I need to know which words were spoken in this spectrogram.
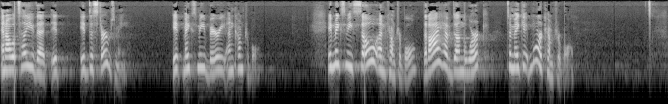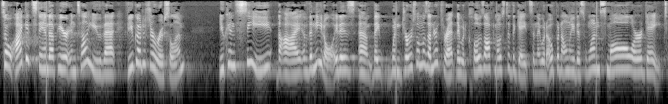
And I will tell you that it, it disturbs me. It makes me very uncomfortable. It makes me so uncomfortable that I have done the work to make it more comfortable. So I could stand up here and tell you that if you go to Jerusalem you can see the eye of the needle. It is, um, they, when Jerusalem was under threat, they would close off most of the gates and they would open only this one smaller gate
